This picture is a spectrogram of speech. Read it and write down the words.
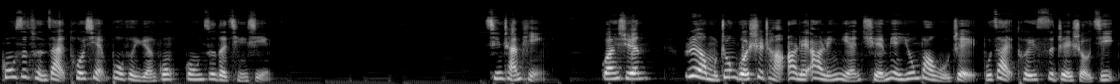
公司存在拖欠部分员工工资的情形。新产品官宣，Realme 中国市场二零二零年全面拥抱五 G，不再推四 G 手机。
